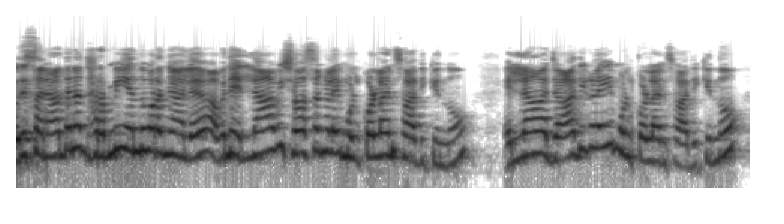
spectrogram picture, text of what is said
ഒരു സനാതന ധർമ്മി എന്ന് പറഞ്ഞാൽ അവന് എല്ലാ വിശ്വാസങ്ങളെയും ഉൾക്കൊള്ളാൻ സാധിക്കുന്നു. എല്ലാ ജാതികളെയും ഉൾക്കൊള്ളാൻ സാധിക്കുന്നു.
